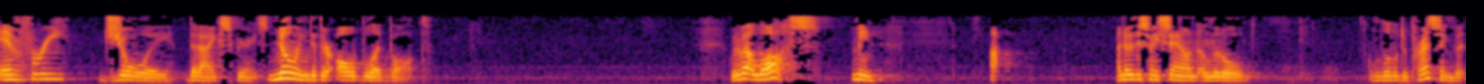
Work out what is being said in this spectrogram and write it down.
every joy that I experience, knowing that they're all blood bought. What about loss? I mean, I, I know this may sound a little, a little depressing, but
